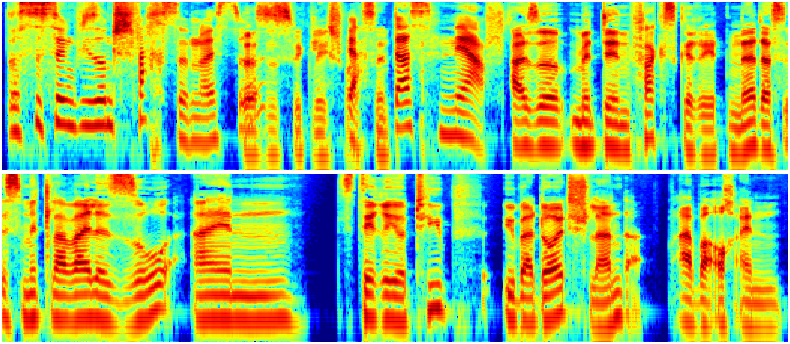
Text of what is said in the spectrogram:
das ist irgendwie so ein Schwachsinn, weißt du? Das ist wirklich Schwachsinn. Ja, das nervt. Also mit den Faxgeräten, ne, das ist mittlerweile so ein Stereotyp über Deutschland, aber auch ein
